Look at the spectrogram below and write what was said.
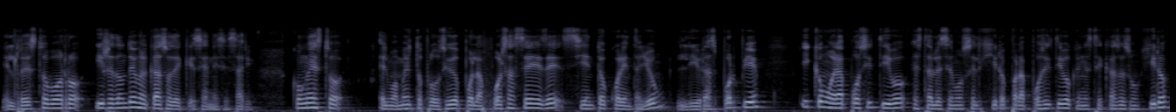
el resto borro y redondeo en el caso de que sea necesario. Con esto, el momento producido por la fuerza C es de 141 libras por pie y como era positivo, establecemos el giro para positivo, que en este caso es un giro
